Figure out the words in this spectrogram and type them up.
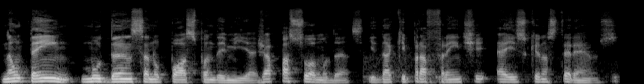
não tem mudança no pós-pandemia, já passou a mudança. E daqui para frente é isso que nós teremos.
